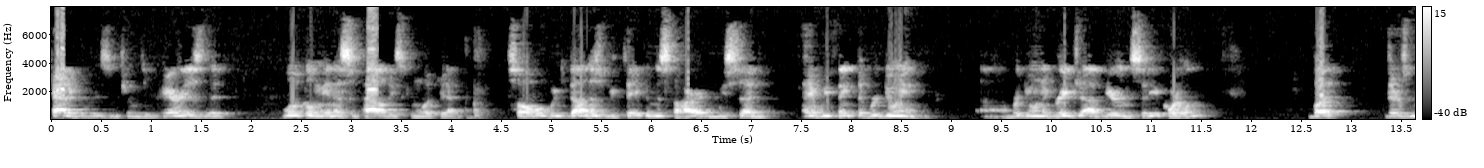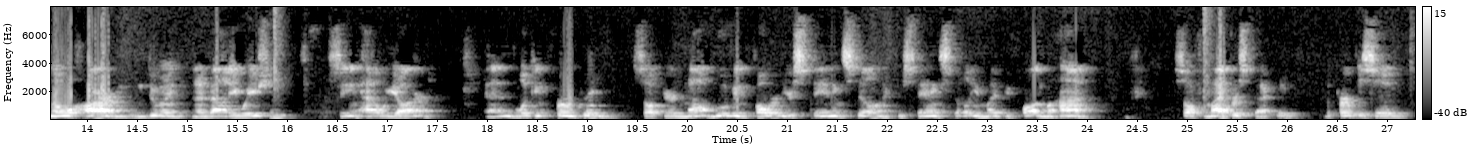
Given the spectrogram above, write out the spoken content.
categories in terms of areas that local municipalities can look at. So what we've done is we've taken this to heart and we said, hey, we think that we're doing uh, we're doing a great job here in the city of Cortland, but there's no harm in doing an evaluation, seeing how we are, and looking for improvement. So if you're not moving forward, you're standing still, and if you're standing still, you might be falling behind. So from my perspective, the purpose of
